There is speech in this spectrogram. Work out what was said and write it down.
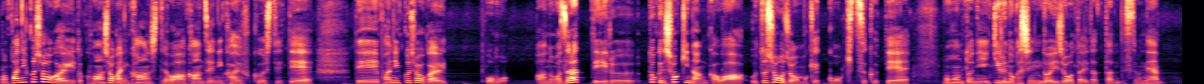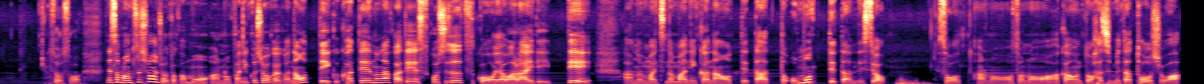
まあ、パニック障害とか不安障害に関しては完全に回復しててでパニック障害をあの患っている特に初期なんかはうつ症状も結構きつくてもう本当に生きるのがしんどい状態だったんですよね。そうそうでそのうつ症状とかもあのパニック障害が治っていく過程の中で少しずつこう和らいでいってあの、まあ、いつの間にか治ってたと思ってたんですよそうあのそのアカウントを始めた当初は。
